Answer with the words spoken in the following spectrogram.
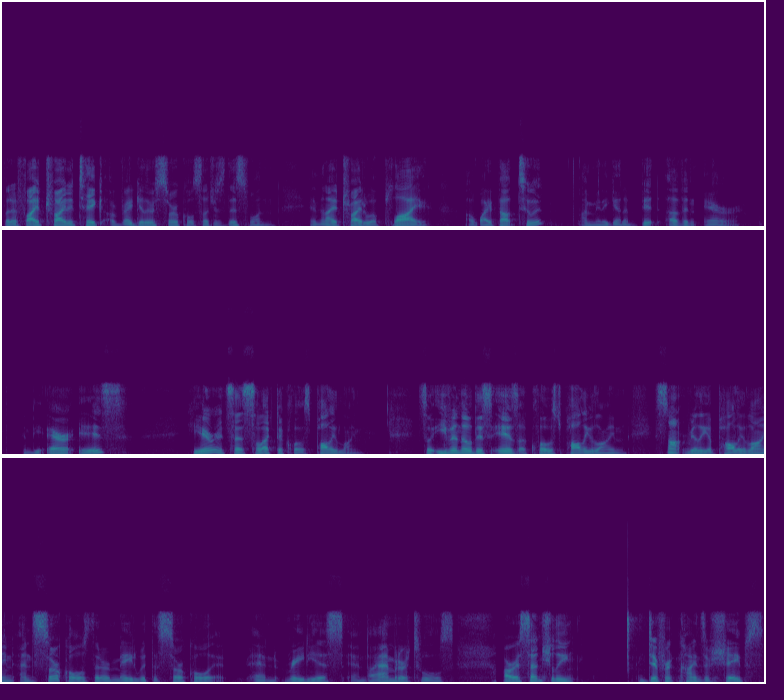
But if I try to take a regular circle such as this one, and then I try to apply a wipeout to it, I'm going to get a bit of an error. And the error is, here it says select a closed polyline. So even though this is a closed polyline, it's not really a polyline, and circles that are made with the circle and radius and diameter tools are essentially different kinds of shapes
